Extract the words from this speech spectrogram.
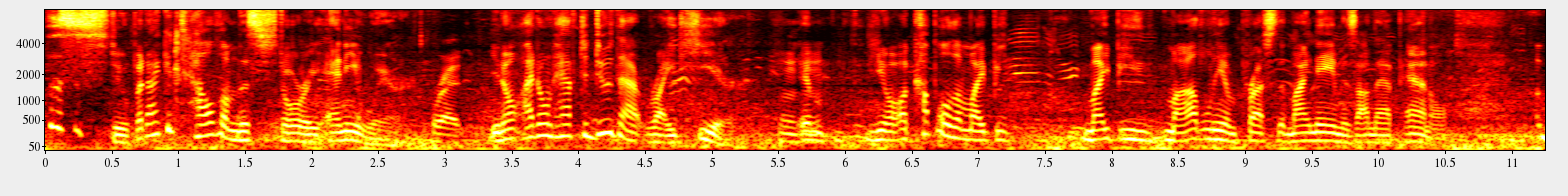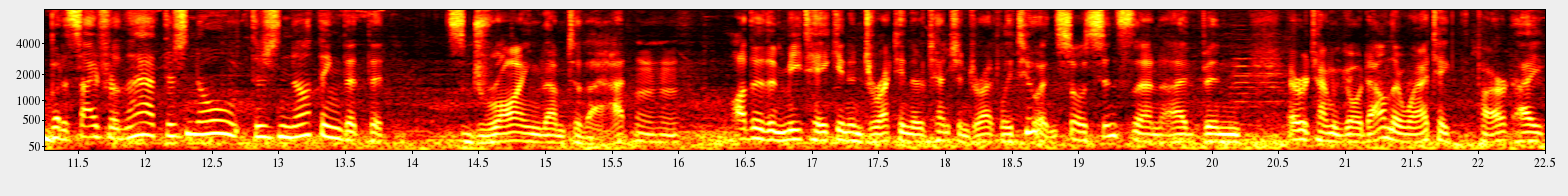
this is stupid. I could tell them this story anywhere. Right. You know, I don't have to do that right here. Mm-hmm. It- you know, a couple of them might be might be mildly impressed that my name is on that panel, but aside from that, there's no there's nothing that that's drawing them to that. Mm-hmm. Other than me taking and directing their attention directly to it, and so since then I've been every time we go down there when I take the part, I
